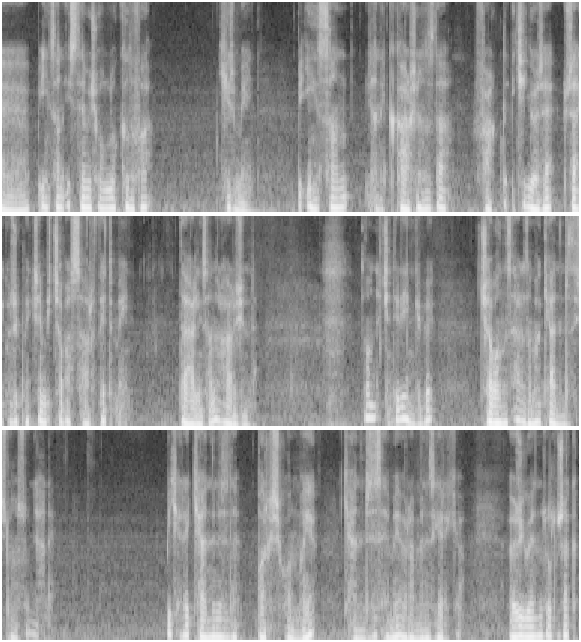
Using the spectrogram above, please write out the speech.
eee, bir insan istemiş olduğu kılıfa girmeyin. bir insan yani karşınızda farklı iki göze güzel gözükmek için bir çaba sarf etmeyin. Değerli insanlar haricinde. Onun için dediğim gibi çabanız her zaman kendiniz için olsun yani. Bir kere kendinizle barışık olmayı, kendinizi sevmeyi öğrenmeniz gerekiyor. Özgüveniniz olacak.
